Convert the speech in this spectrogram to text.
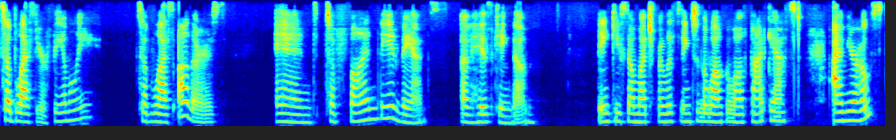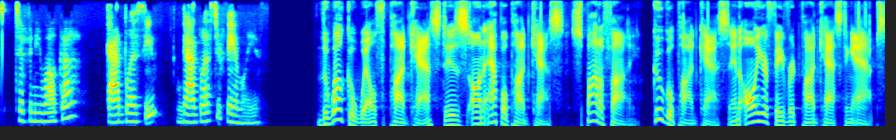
to bless your family, to bless others, and to fund the advance of His kingdom. Thank you so much for listening to the Welka Wealth Podcast. I'm your host, Tiffany Welka. God bless you. God bless your families. The Welka Wealth Podcast is on Apple Podcasts, Spotify, Google Podcasts, and all your favorite podcasting apps.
